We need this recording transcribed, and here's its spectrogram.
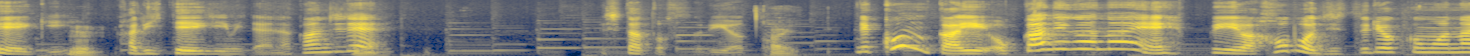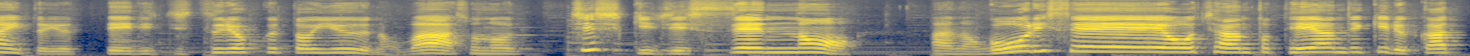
定義、うん。仮定義みたいな感じでしたとするよと。はい。で今回お金がない FP はほぼ実力もないと言っている実力というのはその知識実践のあの合理性をちゃんと提案できるかっ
